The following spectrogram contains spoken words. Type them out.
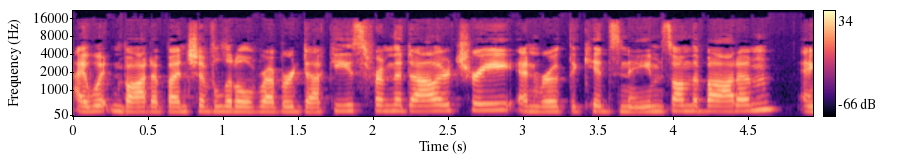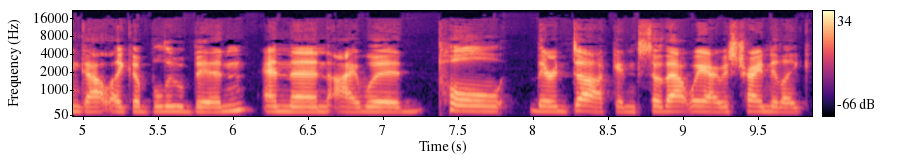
I went and bought a bunch of little rubber duckies from the Dollar Tree and wrote the kids' names on the bottom and got like a blue bin. And then I would pull their duck. And so that way I was trying to like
